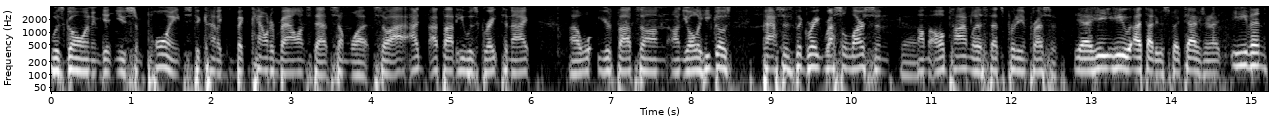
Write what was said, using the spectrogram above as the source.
was going and getting you some points to kind of counterbalance that somewhat. So I, I, I thought he was great tonight. Uh, your thoughts on on Yoeli? He goes passes the great Russell Larson yeah. on the all-time list. That's pretty impressive. Yeah, he, he I thought he was spectacular tonight. Even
